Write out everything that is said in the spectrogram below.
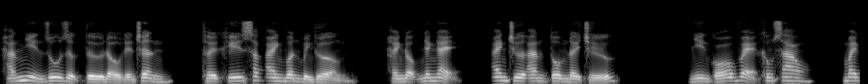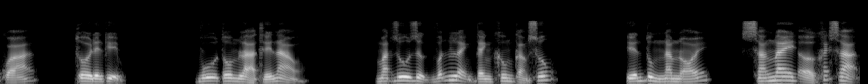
Hắn nhìn du dực từ đầu đến chân thấy khí sắc anh vân bình thường hành động nhanh nhạy, anh chưa ăn tôm đây chứ? Nhìn có vẻ không sao, may quá, tôi đến kịp. Vu tôm là thế nào? Mặt du rực vẫn lạnh tanh không cảm xúc. Yến tùng nam nói, sáng nay ở khách sạn,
